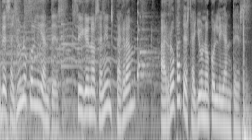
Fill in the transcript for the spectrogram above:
Desayuno con liantes. Síguenos en Instagram, arroba desayuno con liantes.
